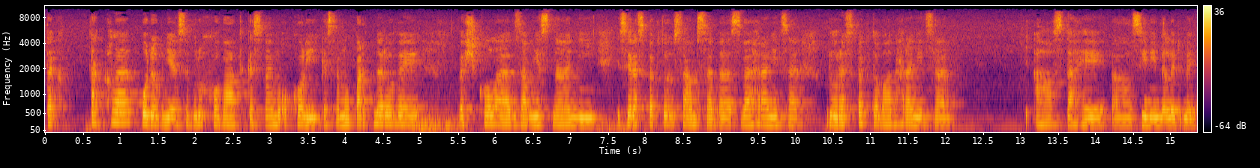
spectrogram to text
tak takhle podobně se budu chovat ke svému okolí, ke svému partnerovi, ve škole, v zaměstnání. Jestli respektuju sám sebe, své hranice, budu respektovat hranice a vztahy eh, s jinými lidmi.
